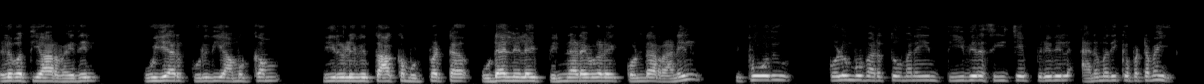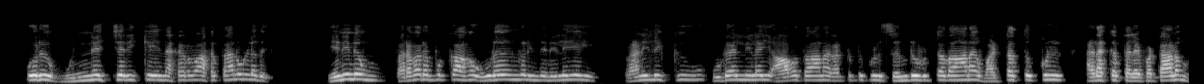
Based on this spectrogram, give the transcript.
எழுபத்தி ஆறு வயதில் உயர் குருதி அமுக்கம் நீரிழிவு தாக்கம் உட்பட்ட உடல்நிலை பின்னடைவுகளை கொண்ட ரணில் இப்போது கொழும்பு மருத்துவமனையின் தீவிர சிகிச்சை பிரிவில் அனுமதிக்கப்பட்டமை ஒரு முன்னெச்சரிக்கை நகர்வாகத்தான் உள்ளது. எனினும் பரபரப்புக்காக ஊடகங்கள் இந்த நிலையை ரணிலுக்கு உடல்நிலை ஆபத்தான கட்டத்துக்குள் சென்று விட்டதான வட்டத்துக்குள் அடக்க தலைப்பட்டாலும்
